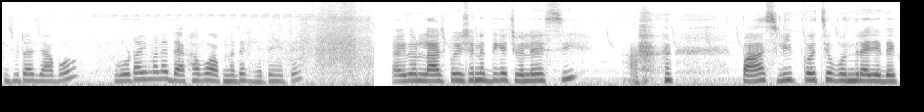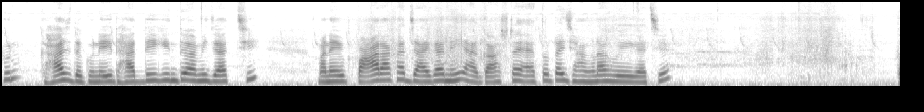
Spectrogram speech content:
কিছুটা যাব পুরোটাই মানে দেখাবো আপনাদের হেঁটে হেঁটে। একদম লাস্ট পজিশনের দিকে চলে এসেছি। পা স্লিপ করছে বন্ধুরা এই যে দেখুন ঘাস দেখুন এই ধার দিয়ে কিন্তু আমি যাচ্ছি। মানে পা রাখার জায়গা নেই আর গাছটা এতটাই ঝাংড়া হয়ে গেছে। তো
